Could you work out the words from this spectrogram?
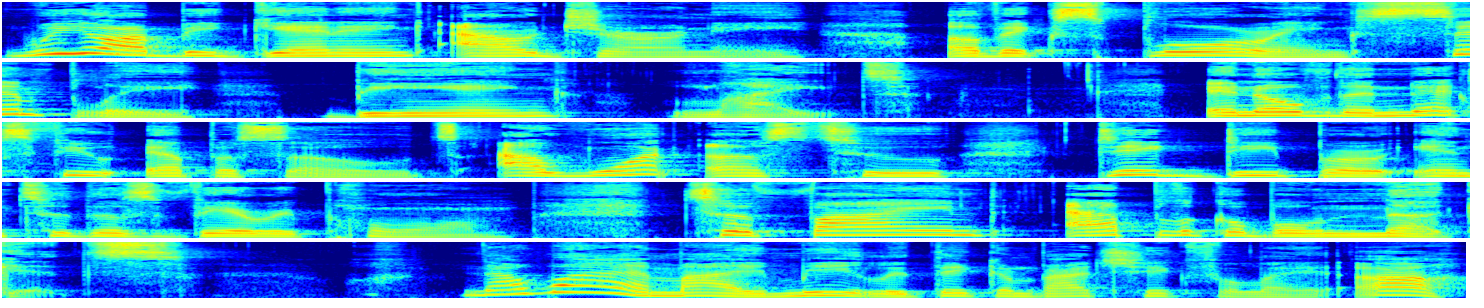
we are beginning our journey of exploring simply being light. And over the next few episodes, I want us to dig deeper into this very poem to find applicable nuggets. Now, why am I immediately thinking about Chick fil A? Oh,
